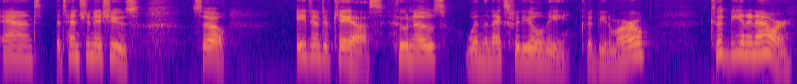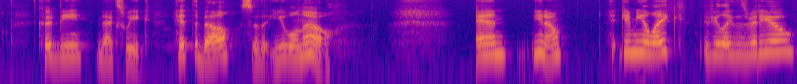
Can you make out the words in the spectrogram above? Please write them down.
and attention issues. So agent of chaos. Who knows when the next video will be? Could be tomorrow, could be in an hour, could be next week. Hit the bell so that you will know. And, you know, give me a like if you like this video.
